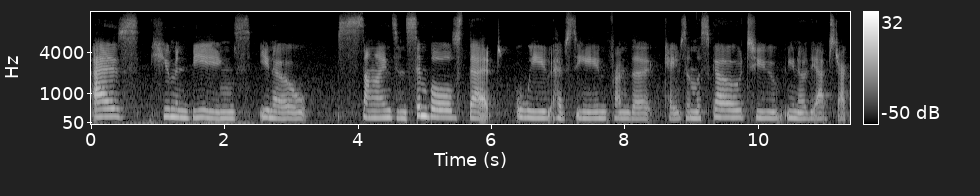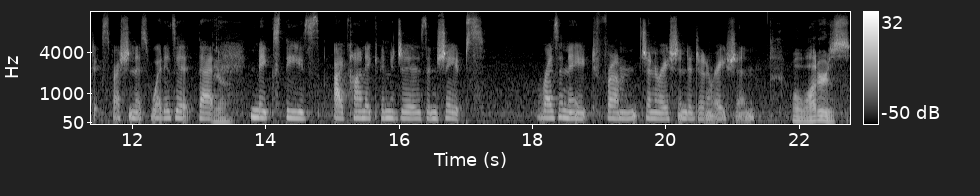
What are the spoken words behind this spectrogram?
as human beings, you know, signs and symbols that we have seen from the caves in Lascaux to you know the abstract expressionists. What is it that yeah. makes these iconic images and shapes resonate from generation to generation? Well, water's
